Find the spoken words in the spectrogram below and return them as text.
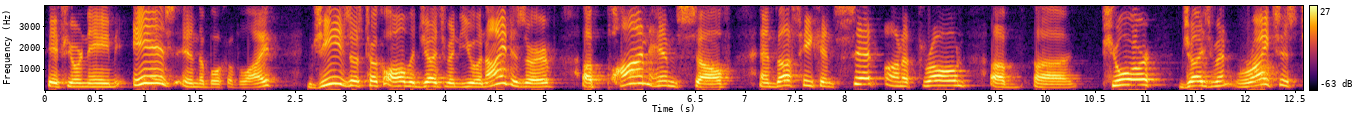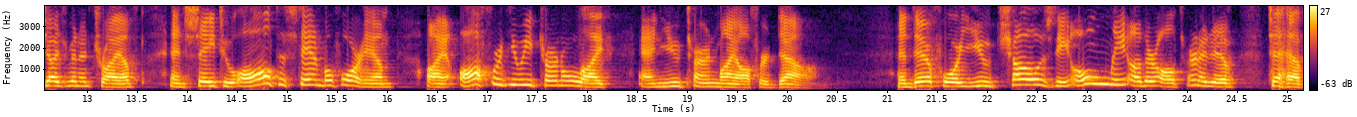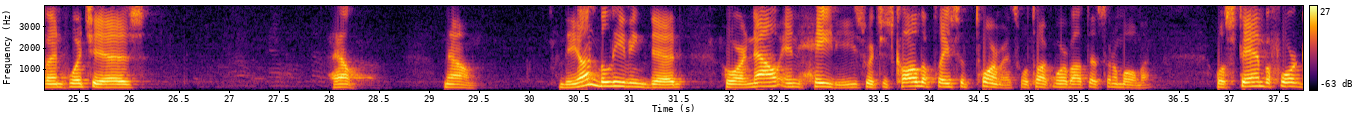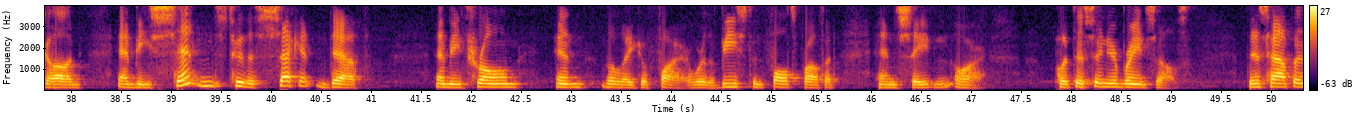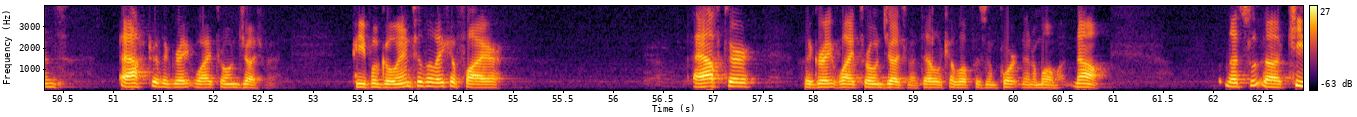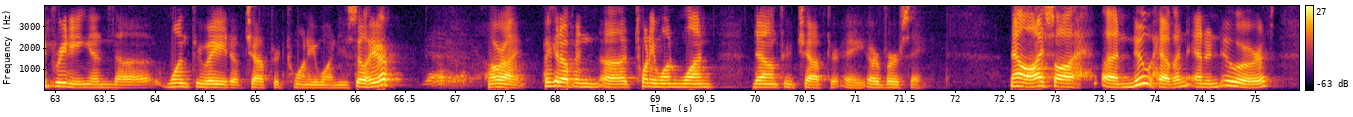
If your name is in the book of life, Jesus took all the judgment you and I deserved upon himself, and thus he can sit on a throne of uh, pure judgment, righteous judgment, and triumph, and say to all to stand before him, I offered you eternal life and you turned my offer down. And therefore, you chose the only other alternative to heaven, which is hell. Now, the unbelieving dead who are now in Hades, which is called a place of torments, we'll talk more about this in a moment, will stand before God and be sentenced to the second death and be thrown in the lake of fire, where the beast and false prophet and Satan are. Put this in your brain cells. This happens after the great white throne judgment. People go into the lake of fire after the great white throne judgment. That'll come up as important in a moment. Now, let's uh, keep reading in uh, 1 through 8 of chapter 21. You still here? Yeah. All right. Pick it up in uh, 21 1 down through chapter 8, or verse 8. Now I saw a new heaven and a new earth,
